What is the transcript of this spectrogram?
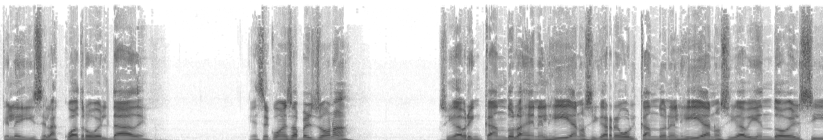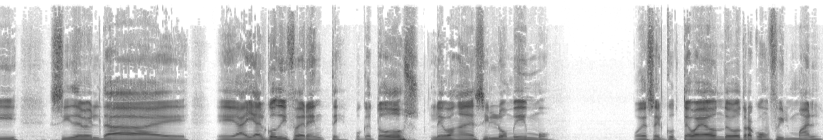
que le dice las cuatro verdades, ese con esa persona. Siga brincando las energías, no siga revolcando energía, no siga viendo a ver si, si de verdad eh, eh, hay algo diferente, porque todos le van a decir lo mismo. Puede ser que usted vaya donde otra a confirmar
